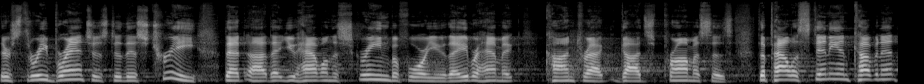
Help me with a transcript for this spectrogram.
there's three branches to this tree that, uh, that you have on the screen before you the Abrahamic contract, God's promises. The Palestinian covenant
